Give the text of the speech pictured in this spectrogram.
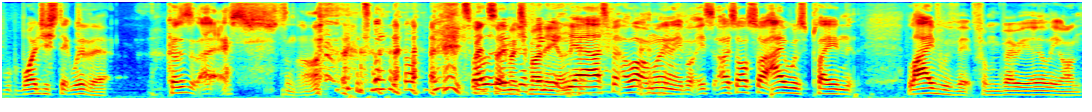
why did you stick with it? Because I, I don't know. I don't know. Spent Well, so the- much the money. on is- it. yeah, I spent a lot of money on it, but it's, it's also I was playing live with it from very early on,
